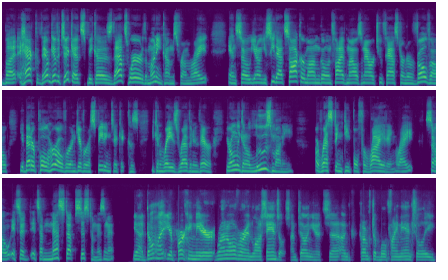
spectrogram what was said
but heck, they'll give tickets because that's where the money comes from, right? And so, you know, you see that soccer mom going five miles an hour too fast in her Volvo, you better pull her over and give her a speeding ticket because you can raise revenue there. You're only going to lose money arresting people for rioting, right? So it's a it's a messed up system, isn't it? Yeah, don't let your parking meter run over in Los Angeles. I'm telling you, it's uh, uncomfortable financially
